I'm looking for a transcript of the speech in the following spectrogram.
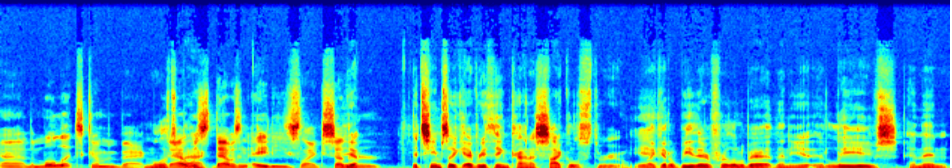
Uh, the mullet's coming back. Mullet's that was that was an 80s like southerner. It seems like everything kind of cycles through. Yeah. Like it'll be there for a little bit, then it leaves, and then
